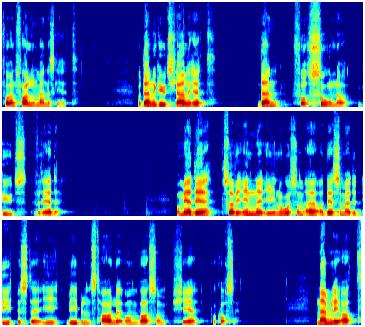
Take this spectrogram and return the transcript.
for en fallen menneskehet. Og denne Guds kjærlighet, den forsoner Guds vrede. Og med det så er vi inne i noe som er av det som er det dypeste i Bibelens tale om hva som skjer på korset. Nemlig at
